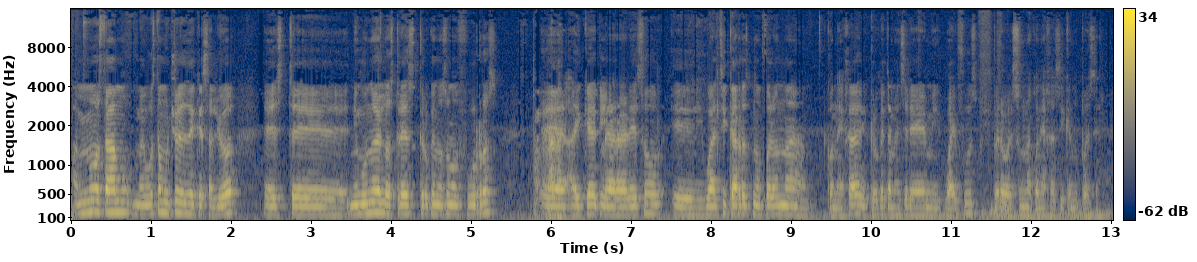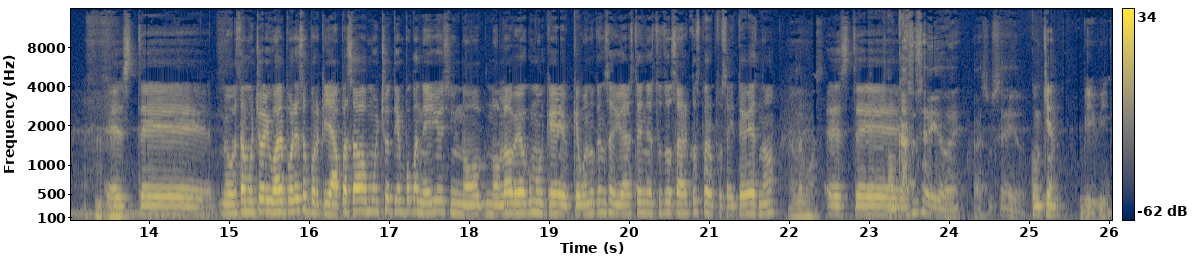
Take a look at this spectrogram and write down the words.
a mí me gustaba, me gusta mucho desde que salió, este, ninguno de los tres creo que no somos furros, Eh, hay que aclarar eso, eh, igual si Carlos no fuera una coneja, creo que también sería mi waifus, pero es una coneja así que no puede ser. Este, me gusta mucho igual por eso, porque ya ha pasado mucho tiempo con ellos y no, no lo veo como que, qué bueno que nos ayudaste en estos dos arcos, pero pues ahí te ves, ¿no? Nos vemos. Este, Aunque ha sucedido, ¿eh? Ha sucedido. ¿con quién? Vivi.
